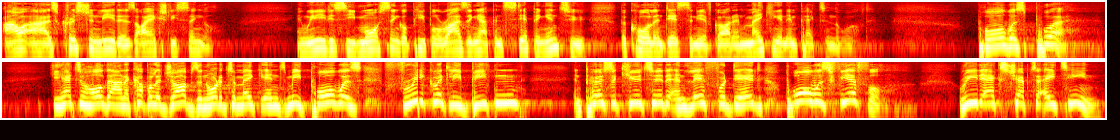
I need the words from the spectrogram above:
our eyes, Christian leaders, are actually single. And we need to see more single people rising up and stepping into the call and destiny of God and making an impact in the world. Paul was poor. He had to hold down a couple of jobs in order to make ends meet. Paul was frequently beaten and persecuted and left for dead. Paul was fearful. Read Acts chapter 18.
